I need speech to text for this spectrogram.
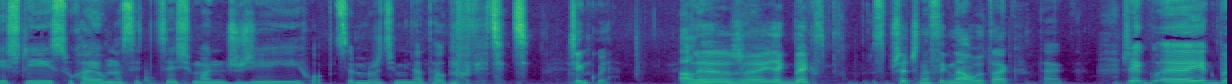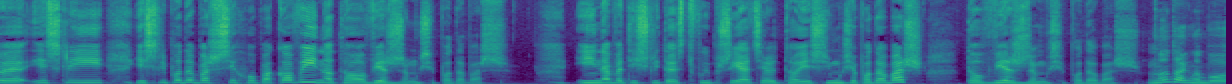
Jeśli słuchają nas jacyś mądrzy chłopcy, możecie mi na to odpowiedzieć. Dziękuję. Ale że jakby jak sp- sprzeczne sygnały, tak? Tak. Że jakby, e, jakby jeśli, jeśli podobasz się chłopakowi, no to wiesz, że mu się podobasz. I nawet jeśli to jest twój przyjaciel, to jeśli mu się podobasz, to wiesz, że mu się podobasz. No tak, no bo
